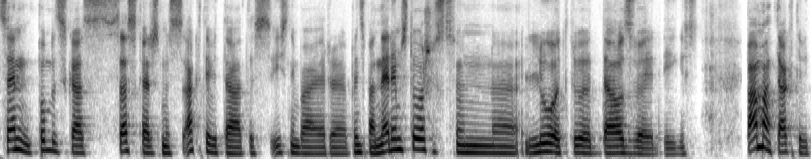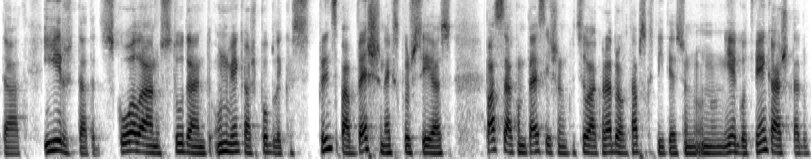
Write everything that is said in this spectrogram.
Cenu publiskās saskarsmes aktivitātes īstenībā ir principā, nerimstošas un ļoti, ļoti daudzveidīgas pamata aktivitāte ir tātad skolēnu, studentu un vienkārši publikas, principā, vešana ekskursijās, pasākumu taisīšana, kur cilvēki var atbraukt, apskatīties un, un, un iegūt vienkārši tādu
